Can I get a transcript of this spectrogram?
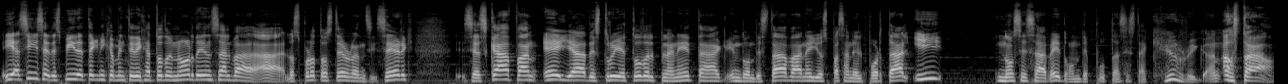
Y así se despide, técnicamente deja todo en orden, salva a los Protos, Terrans y Zerg. Se escapan, ella destruye todo el planeta en donde estaban, ellos pasan el portal y no se sabe dónde putas está Kerrigan. Hasta,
